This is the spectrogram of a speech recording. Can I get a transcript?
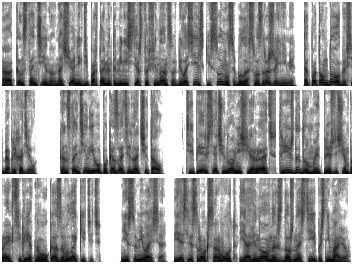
А к Константину, начальник департамента Министерства финансов Белосельский, сунулся было с возражениями. Так потом долго в себя приходил. Константин его показательно отчитал. Теперь вся чиновничья рать трижды думает, прежде чем проект секретного указа вылокитить. Не сомневайся, если срок сорвут, я виновных с должностей поснимаю.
